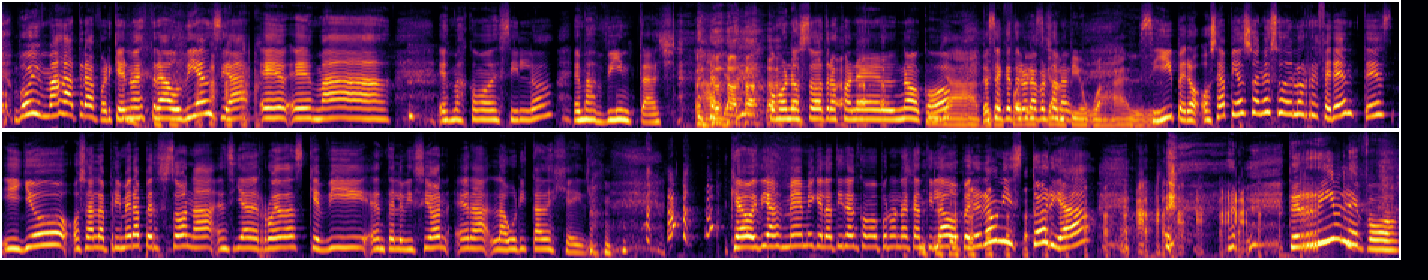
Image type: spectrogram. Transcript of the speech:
voy más atrás porque nuestra audiencia es, es más, es más, ¿cómo decirlo? Es más vintage. Ah. Como nosotros con el Noco. Ya, Yo sé que eres una persona... Igual. Sí, pero, o sea, pienso en eso de los referentes y yo, o sea, la primera persona en silla de ruedas que vi en televisión era Laurita de Heidi. Que hoy día es meme y que la tiran como por un acantilado, pero era una historia terrible, po,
